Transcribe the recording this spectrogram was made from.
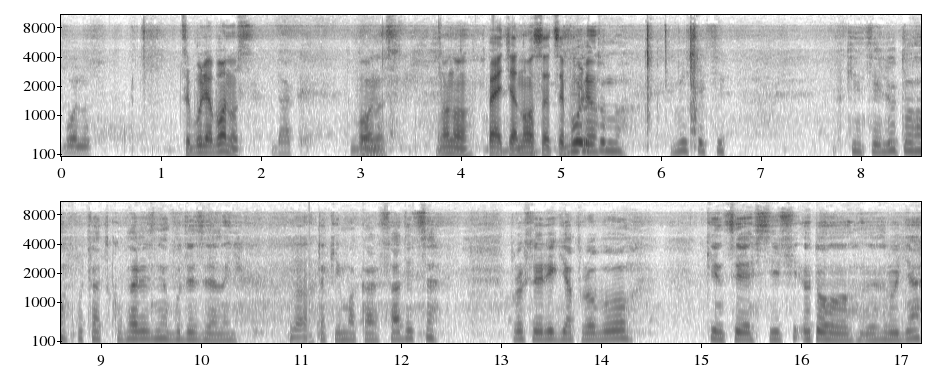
Бонус. Цибуля бонус? Так. Бонус. Ну ну, Петя носить В цибулю. лютому місяці, в кінці лютого, початку березня буде зелень. Да. Такий макар садиться. Прошлий рік я пробував в кінці січ... того е, грудня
